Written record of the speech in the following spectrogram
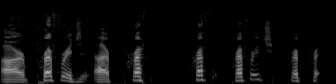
our preference, our pref, pref, preference, pre, pre,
